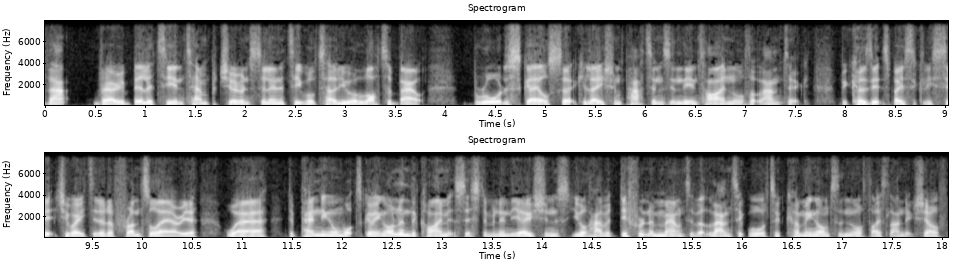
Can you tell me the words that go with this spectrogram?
that variability in temperature and salinity will tell you a lot about broader scale circulation patterns in the entire North Atlantic because it's basically situated at a frontal area where, depending on what's going on in the climate system and in the oceans, you'll have a different amount of Atlantic water coming onto the North Icelandic shelf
